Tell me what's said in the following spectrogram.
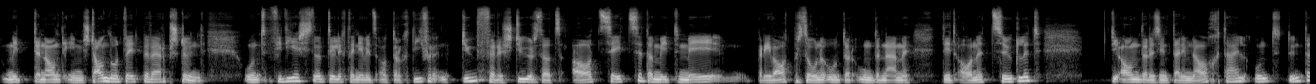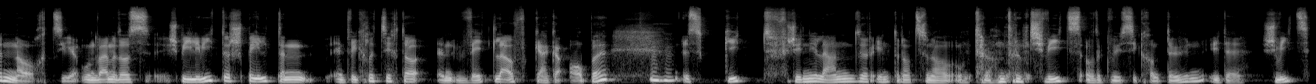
miteinander im Standortwettbewerb stehen. Und für die ist es natürlich dann jeweils attraktiver, einen tieferen Steuersatz anzusetzen, damit mehr Privatpersonen oder Unternehmen dort anzügeln. Die anderen sind dann im Nachteil und dann nachziehen. Und wenn man das Spiel weiterspielt, dann entwickelt sich da ein Wettlauf gegen. Mhm. Es gibt verschiedene Länder international, unter anderem die Schweiz oder gewisse Kantone in der Schweiz,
